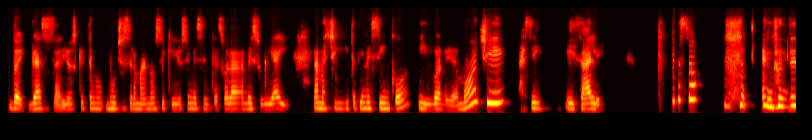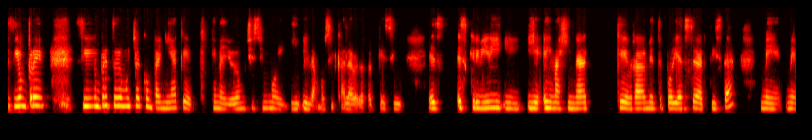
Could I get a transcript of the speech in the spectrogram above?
doy gracias a Dios que tengo muchos hermanos y que yo sí me senté sola, me subía y la más chiquita tiene cinco y bueno, yo, Mochi, así, y sale. ¿Qué pasó? Entonces siempre, siempre tuve mucha compañía que, que me ayudó muchísimo y, y, la música, la verdad que sí, es escribir y, e imaginar que realmente podía ser artista, me, me,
